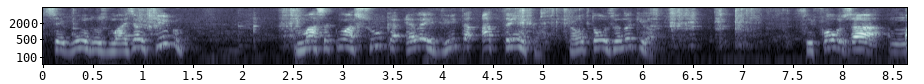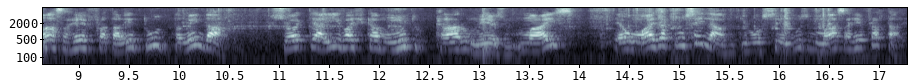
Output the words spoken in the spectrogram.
Segundo os mais antigos, Massa com açúcar, ela evita a trinca. Então eu estou usando aqui, ó. Se for usar massa refratária em tudo, também dá. Só que aí vai ficar muito caro mesmo. Mas é o mais aconselhável que você use massa refratária.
